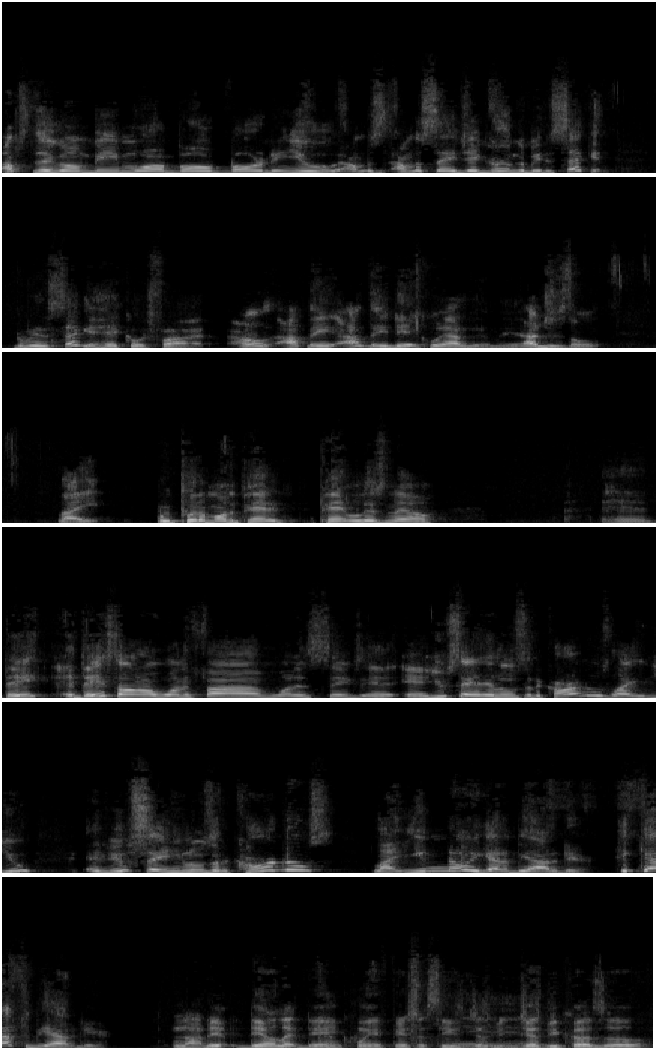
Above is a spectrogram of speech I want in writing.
I'm still gonna be more bold bolder than you. I'm I'm gonna say Jay Gruden gonna be the second gonna be the second head coach fired. I don't I think I think Dan Quinn out of there, man. I just don't like we put them on the panic list now. And they if they start on one and five, one and six, and, and you saying they lose to the Cardinals, like if you if you say you lose to the Cardinals, like you know he got to be out of there. He got to be out of there. No, they they'll let Dan Quinn finish the season just be, just because of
